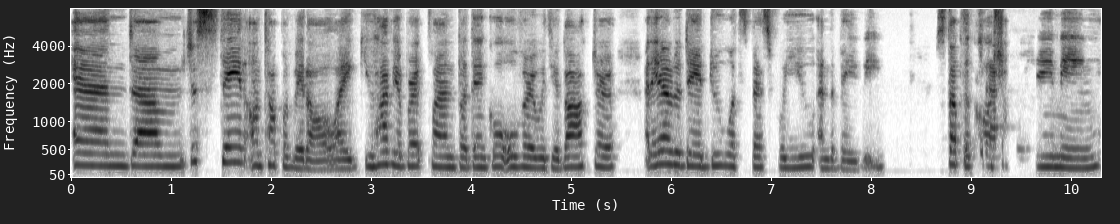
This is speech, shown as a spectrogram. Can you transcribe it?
and um, just staying on top of it all. Like you have your birth plan, but then go over it with your doctor. At the end of the day, do what's best for you and the baby. Stop the culture shaming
